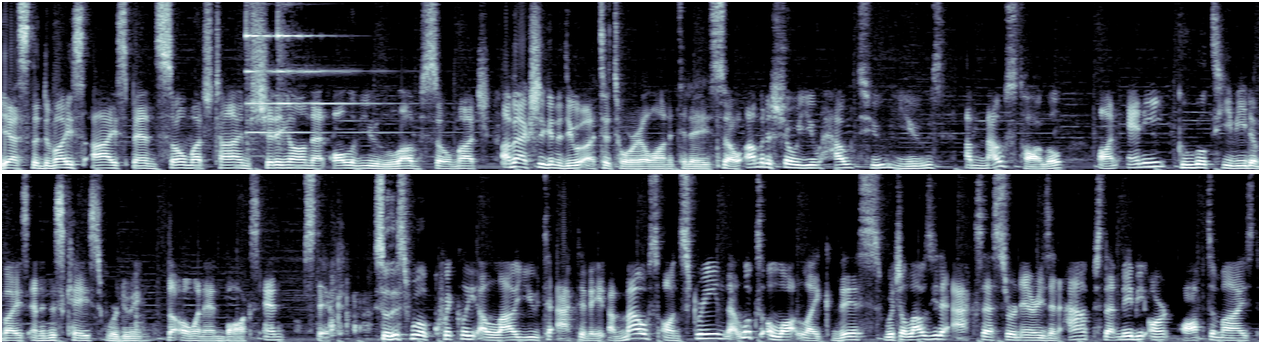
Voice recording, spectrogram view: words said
Yes, the device I spend so much time shitting on that all of you love so much. I'm actually gonna do a tutorial on it today. So I'm gonna show you how to use a mouse toggle on any Google TV device, and in this case, we're doing the ONN box and stick. So this will quickly allow you to activate a mouse on screen that looks a lot like this, which allows you to access certain areas and apps that maybe aren't optimized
